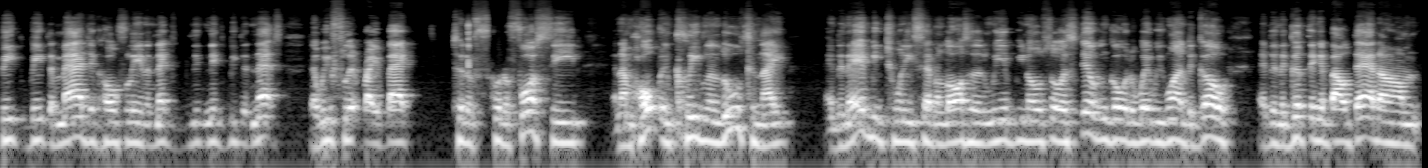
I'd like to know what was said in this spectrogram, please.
beat beat the Magic, hopefully in the next Knicks beat the Nets, then we flip right back to the for the fourth seed and I'm hoping Cleveland lose tonight, and then they'd be 27 losses, and we, you know, so it still can go the way we wanted to go. And then the good thing about that, um,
